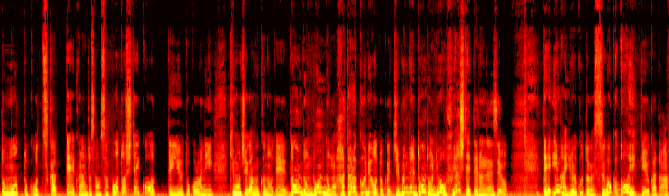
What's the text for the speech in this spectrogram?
ともっとこう使ってクライアントさんをサポートしていこうっていうところに気持ちが向くのでどんどんどんどん働く量とか自分でどんどん量を増やしていってるんですよ。で今やることがすごく多いっていう方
